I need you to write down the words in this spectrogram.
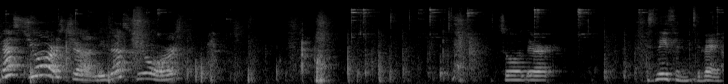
That's yours, Charlie. That's yours. So they're sniffing the bed.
